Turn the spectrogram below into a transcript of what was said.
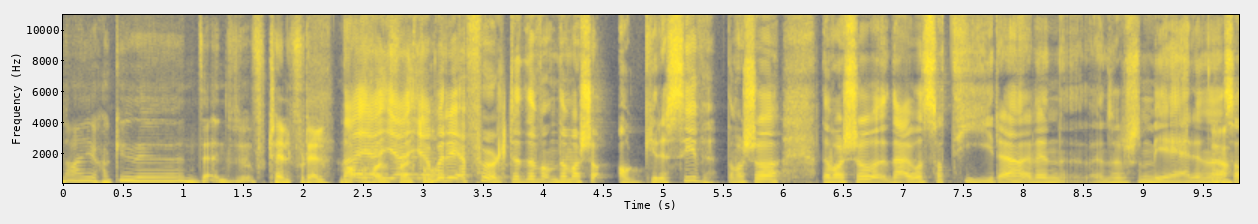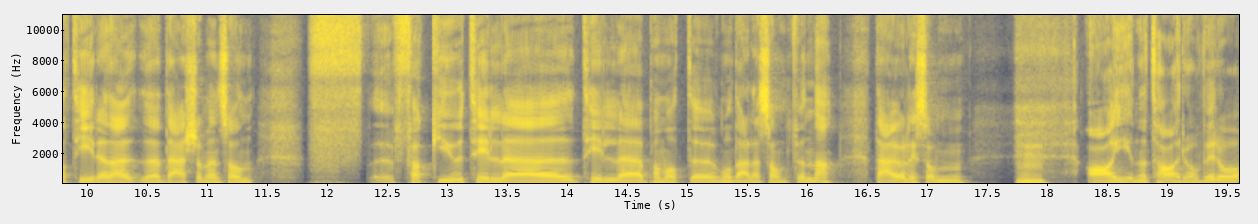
nei, jeg kan ikke det, det, Fortell, fortell. Nei, jeg, jeg, jeg, bare, jeg følte det, var- den var så aggressiv. Den var så, den var så, det er jo en satire, eller en, en en mer enn en Ja. satire. Det er, det, er som en sånn fuck you til, eh, til eh, på en måte moderne samfunn, da. Det er jo liksom AI-ene tar over, og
